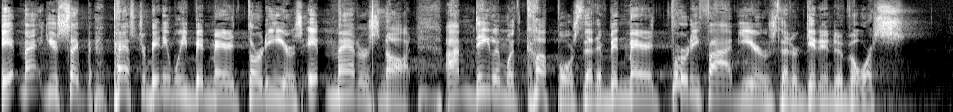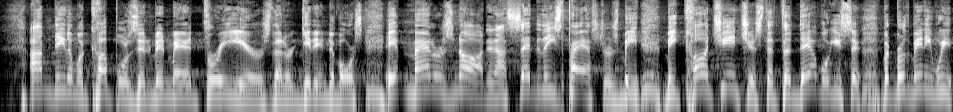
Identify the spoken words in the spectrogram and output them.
It ma- you say, Pastor Benny, we've been married 30 years. It matters not. I'm dealing with couples that have been married 35 years that are getting divorced. I'm dealing with couples that have been married three years that are getting divorced. It matters not. And I said to these pastors, be, be conscientious that the devil, you say, but Brother Benny, we,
